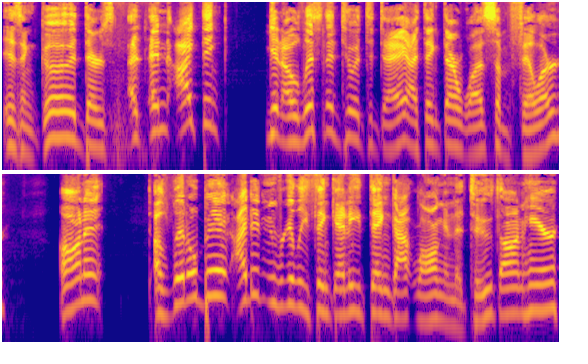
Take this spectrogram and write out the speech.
isn't good. There's and I think you know, listening to it today, I think there was some filler on it a little bit. I didn't really think anything got long in the tooth on here,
